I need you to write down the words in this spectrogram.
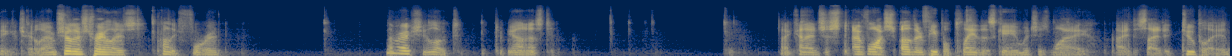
make a trailer. I'm sure there's trailers probably for it. Never actually looked, to be honest. I kind of just, I've watched other people play this game, which is why I decided to play it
